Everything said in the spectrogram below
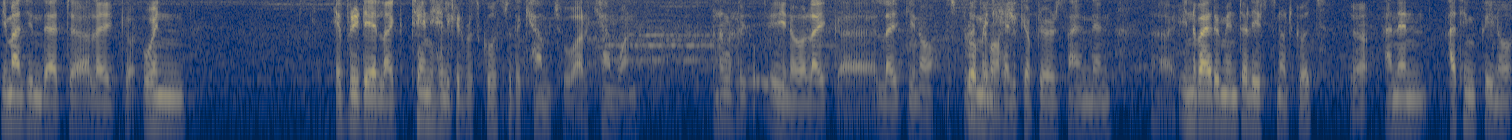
imagine that uh, like when every day like 10 helicopters goes to the camp 2 or camp 1 you know like uh, like you know so many much. helicopters and then uh, environmentally it's not good Yeah. and then i think you know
